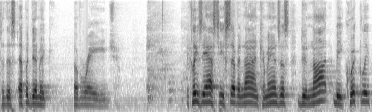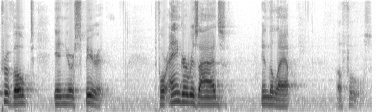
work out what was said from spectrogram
to this epidemic of rage. Ecclesiastes 7 9 commands us do not be quickly provoked in your spirit, for anger resides in the lap of fools.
